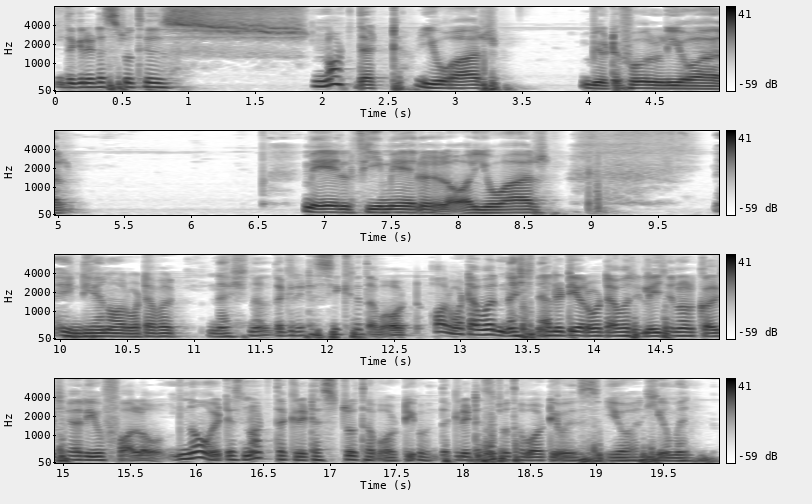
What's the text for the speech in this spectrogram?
the greatest truth is not that you are beautiful, you are male, female, or you are Indian or whatever national, the greatest secret about, or whatever nationality or whatever religion or culture you follow. No, it is not the greatest truth about you. The greatest truth about you is you are human.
